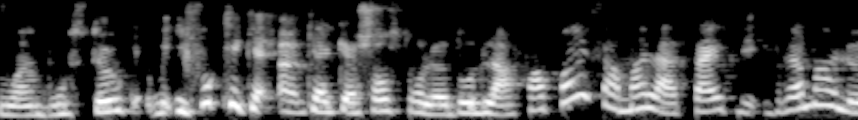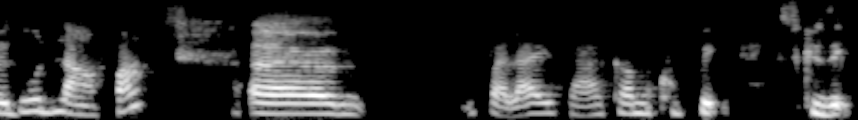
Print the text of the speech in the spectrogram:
ou un booster. Il faut qu'il y ait quelque chose sur le dos de l'enfant, pas nécessairement la tête, mais vraiment le dos de l'enfant. Euh, là, ça a comme coupé. Excusez.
